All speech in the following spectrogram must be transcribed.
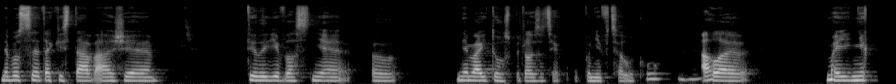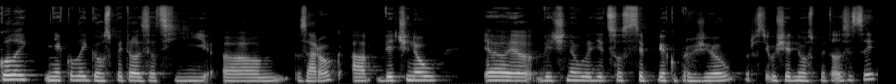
Nebo se taky stává, že ty lidi vlastně uh, nemají tu hospitalizaci jako úplně v celku, Mhm. ale mají několik, několik hospitalizací um, za rok a většinou, uh, většinou lidi, co si jako prožijou prostě už jednu hospitalizaci,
